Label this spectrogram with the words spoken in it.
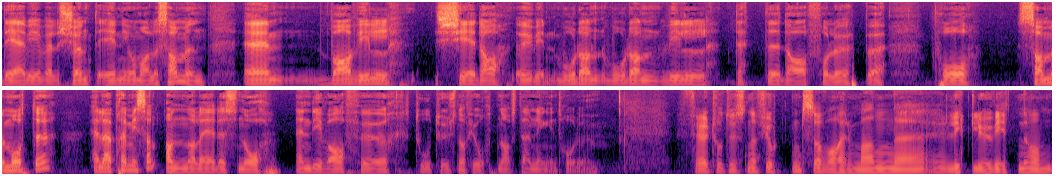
det er vi vel skjønt enige om alle sammen. Eh, hva vil skje da, Øyvind? Hvordan, hvordan vil dette da forløpe på samme måte? Eller er premissene annerledes nå enn de var før 2014-avstemningen, tror du? Før 2014 så var man uh, lykkelig uvitende om,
